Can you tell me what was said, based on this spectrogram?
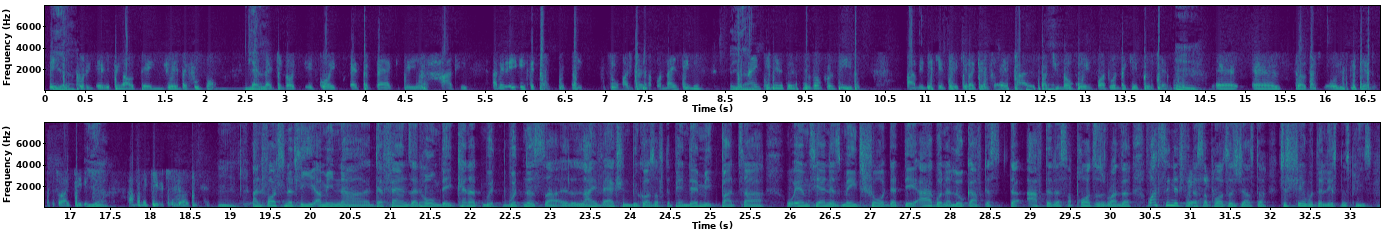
They're Yeah. just putting everything out there, enjoying the football. Yeah. And like you know, it going at the back, they hardly. I mean, if it takes so much pressure for 90 minutes, Yeah. 90 minutes and still don't concede. I mean, they can take it against uh, Pirates, but you know, going forward when they get those chances, uh, uh, Celtics will always be there. So I give it Yeah. to. I'm going to give it to Celtics. Mm. Unfortunately, I mean, uh, the fans at home, they cannot wit- witness uh, live action because of the pandemic, but uh, MTN has made sure that they are going to look after the, after the supporters, rather. What's in it for the supporters, just, just share with the listeners, please.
